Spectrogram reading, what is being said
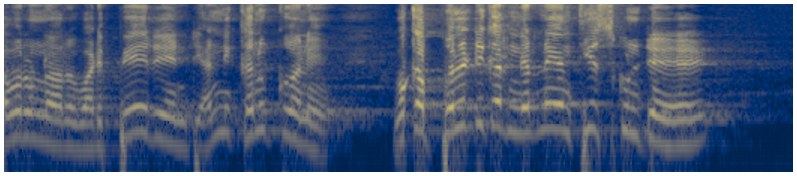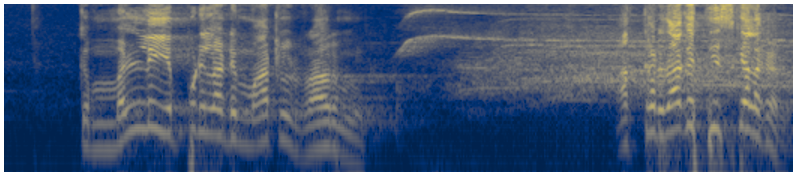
ఎవరున్నారు వాడి పేరేంటి అన్ని కనుక్కొని ఒక పొలిటికల్ నిర్ణయం తీసుకుంటే మళ్ళీ ఎప్పుడు ఇలాంటి మాటలు రారు మీరు. అక్కడి దాకా తీసుకెళ్ళకండి.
